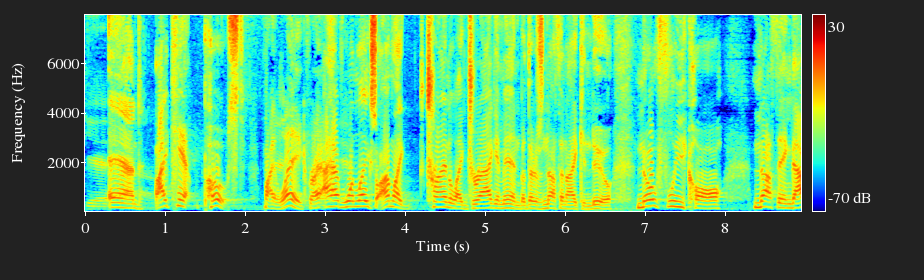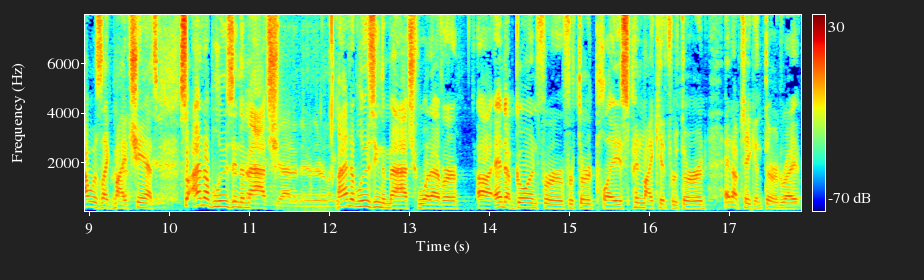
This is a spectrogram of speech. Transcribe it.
Yeah. And I can't post my leg, right? I have one leg, so I'm like trying to like drag him in, but there's nothing I can do. No flee call, nothing. That was like my chance. So I end up losing the match. Get out of there. They're like. I end up losing the match, whatever. Uh, end up going for, for third place, pin my kid for third, end up taking third, right?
